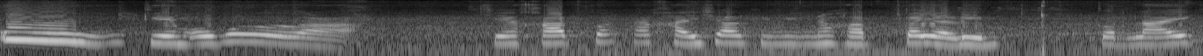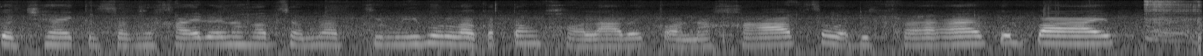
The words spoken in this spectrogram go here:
อู้ เกมโอเวอร์อะเคครับก็ถ้าใครชอบคลิปนี้นะครับ ก็อย่าลืมกดไลค์ กดแชร์ กด subscribe ด้วยนะครับสำหรับคลิปนี้พวกเราก็ต้องขอลาไปก่อนนะครับ สวัสดีครับบ๊ายบาย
